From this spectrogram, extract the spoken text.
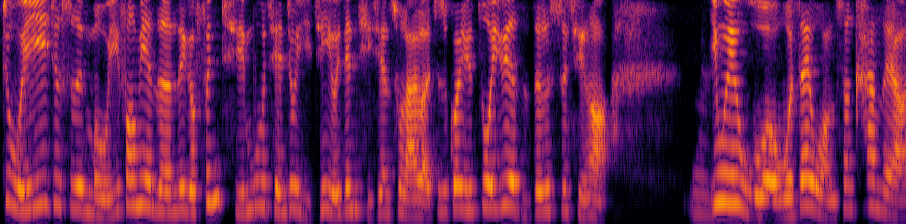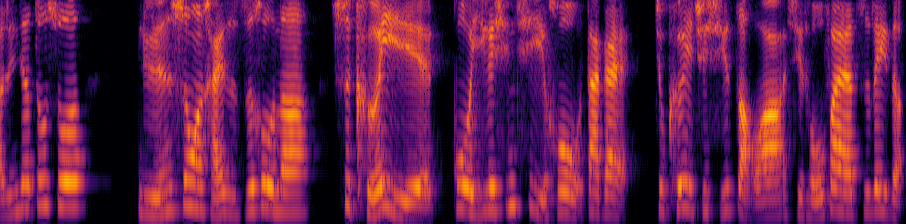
就唯一就是某一方面的那个分歧目前就已经有一点体现出来了，就是关于坐月子这个事情啊，嗯，因为我我在网上看的呀，人家都说女人生完孩子之后呢是可以过一个星期以后大概就可以去洗澡啊、洗头发呀之类的，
